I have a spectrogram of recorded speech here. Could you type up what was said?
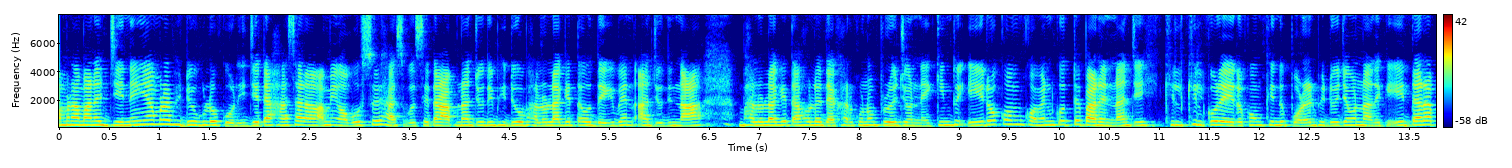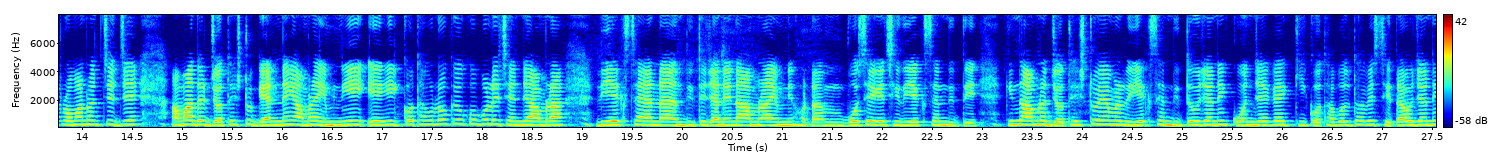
আমরা মানে জেনেই আমরা ভিডিওগুলো করি, যেটা হাসার আমি অবশ্যই হাসবো, সেটা আপনার যদি ভিডিও ভালো লাগে তাও দেখবেন, আর যদি না ভালো লাগে তাহলে দেখার কোনো প্রয়োজন নেই। কিন্তু এরকম কমেন্ট করতে পারেন না যে খিলখিল করে এরকম কিন্তু পরের ভিডিও যেমন না দেখি। এর দ্বারা প্রমাণ হচ্ছে যে আমাদের যথেষ্ট জ্ঞান নেই। আমরা এমনি এই কথাগুলো কেউ কেউ বলেছেন যে আমরা রিয়েকশান দিতে জানি না, আমরা এমনি হঠাৎ বসে গেছি রিয়েকশান দিতে। কিন্তু আমরা যথেষ্টই আমরা রিয়েকশান দিতেও জানি, কোন জায়গায় কি কথা বলতে হবে সেটাও জানি,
